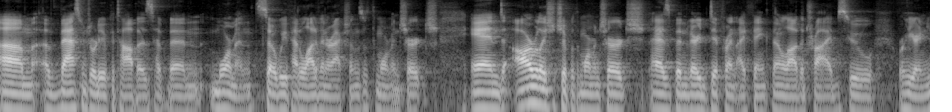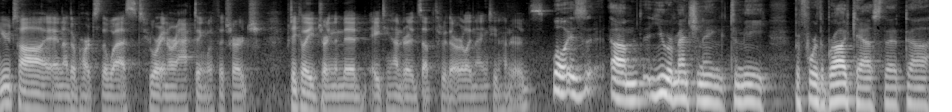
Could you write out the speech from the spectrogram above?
um, a vast majority of Catawbas have been Mormon. So we've had a lot of interactions with the Mormon Church. And our relationship with the Mormon Church has been very different, I think, than a lot of the tribes who were here in Utah and other parts of the West who are interacting with the church particularly during the mid 1800s up through the early 1900s. Well, is um, you were mentioning to me before the broadcast that uh,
